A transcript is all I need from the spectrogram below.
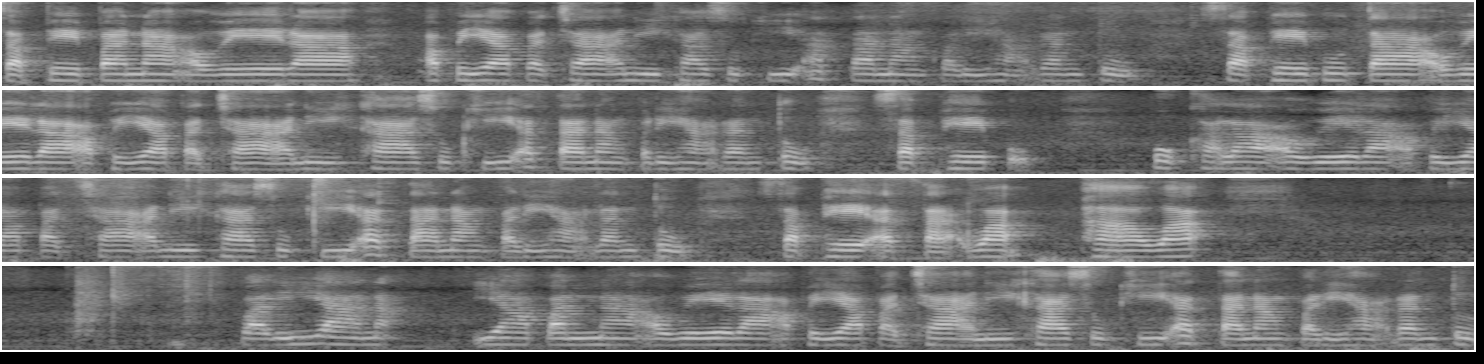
สัพเพปานาเอาเวลาอภยาปัชชาอนิคาสุขีอัตตานังปริหารันตุ สัพเพภูตาเอเวลาอภยาปัชชาอนิคาสุขีอัตตานังปริหารันตุ สัพเพปุปุคลาเอเวลาอภยาปัชชาอนิคาสุขีอัตตานังปริหารันตุ สัพเพอัตตวะภาวะปริยานะยาปันนาอเวลาอภยาปัชชานิคาสุขีอัตตานังปริหารันตุ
